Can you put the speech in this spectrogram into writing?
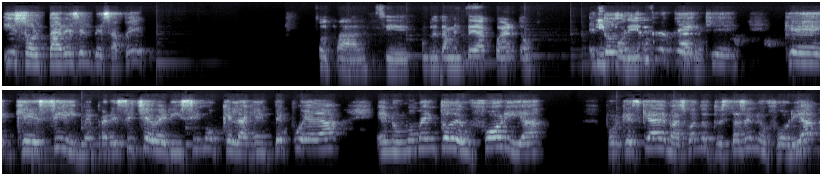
y soltar es el desapego. Total, sí, completamente de acuerdo. Entonces, yo creo que, que, que, sí, me parece chéverísimo que la gente pueda, en un momento de euforia, porque es que además cuando tú estás en euforia,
